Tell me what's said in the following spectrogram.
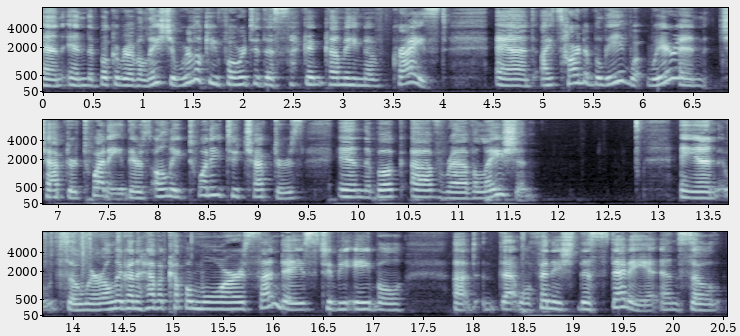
And in the book of Revelation, we're looking forward to the second coming of Christ. And it's hard to believe what we're in chapter 20. There's only 22 chapters in the book of Revelation. And so we're only going to have a couple more Sundays to be able, uh, that will finish this study. And so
